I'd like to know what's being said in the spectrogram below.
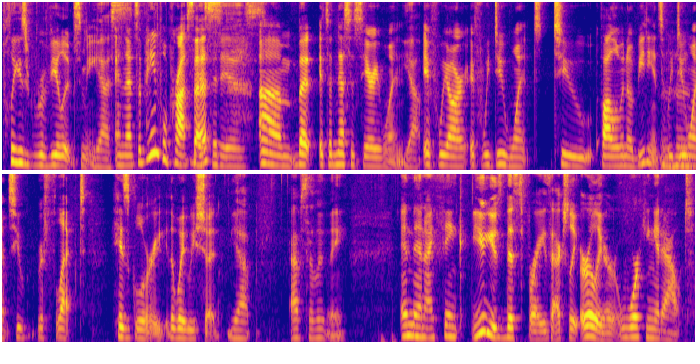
please reveal it to me. Yes. And that's a painful process. Yes, it is. Um, but it's a necessary one. Yeah. If we are, if we do want to follow in obedience, if we Mm-hmm. do want to reflect His glory the way we should. Yep, absolutely. And then I think you used this phrase actually earlier, working it out,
